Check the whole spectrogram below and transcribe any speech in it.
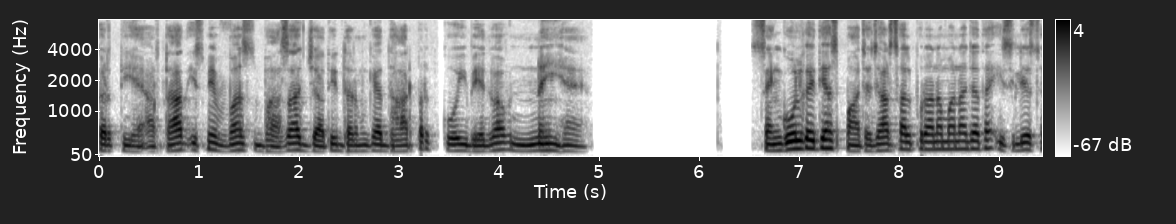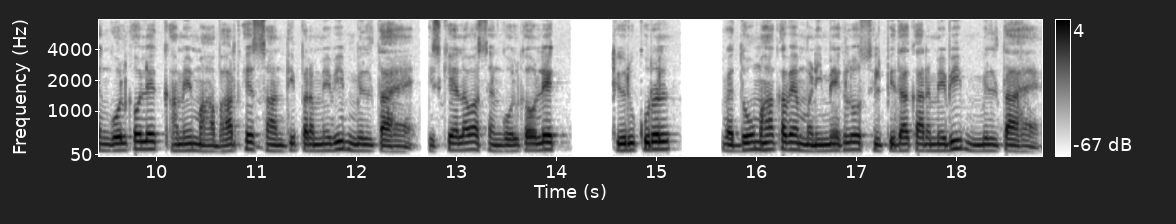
करती है, अर्थात इसमें वंश, भाषा, जाति, धर्म के आधार पर कोई भेदभाव नहीं है। सेंगोल का इतिहास पाँच हज़ार साल पुराना माना जाता है, इसलिए सेंगोल का उल्लेख हमें महाभारत के शांति परम में भी मिलता है। इसके अलावा सेंगोल का उल्लेख तिरुकुरल व दो महाकाव्य मणिमेघलो शिल्पिदाकार में भी मिलता है।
